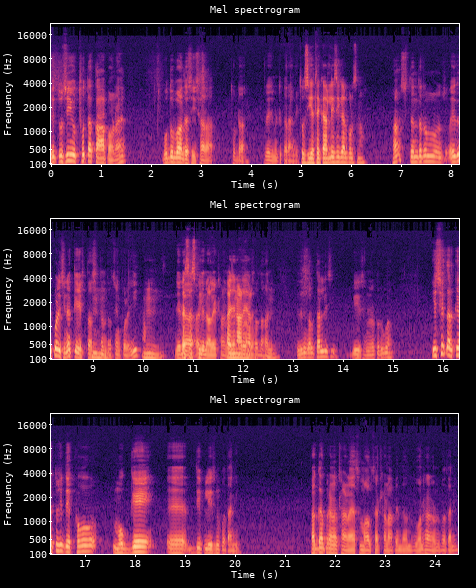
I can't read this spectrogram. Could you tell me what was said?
ਵੀ ਤੁਸੀਂ ਉੱਥੋਂ ਤੱਕ ਆ ਪਾਉਣਾ ਹੈ ਉਦੋਂ ਬਾਅਦ ਅਸੀਂ ਸਾਰਾ ਤੁਹਾਡਾ ਅਰੇਂਜਮੈਂਟ ਕਰਾਂਗੇ। ਤੁਸੀਂ ਇੱਥੇ ਕਰ ਲਈ ਸੀ ਗੱਲ ਪੁਲਿਸ ਨਾਲ? ਹਾਂ ਸਤਿੰਦਰ ਨੂੰ ਇਹਦੇ ਕੋਲ ਸੀ ਨਾ ਕੇਸ ਤਾਂ ਸਤਿੰਦਰ ਸਿੰਘ ਕੋਲੇ ਜੀ ਹੂੰ। ਜਿਹੜਾ ਅਜਨਾਲੇ ਥਾਣੇ ਅਜਨਾਲੇ ਵਾਲਾ। ਹਾਂਜੀ। ਇਹਦੇ ਨਾਲ ਗੱਲ ਕਰ ਲਈ ਸੀ ਵੀ ਸਰੈਂਡਰ ਕਰੂਗਾ। ਇਸੇ ਕਰਕੇ ਤੁਸੀਂ ਦੇਖੋ ਮੋਗੇ ਦੀ ਪੁਲਿਸ ਨੂੰ ਪਤਾ ਨਹੀਂ। ਪੱਗਾ ਪੁਰਾਣਾ ਥਾਣਾ ਹੈ ਸਮਾਲਸਰ ਥਾਣਾ ਪੈਂਦਾ ਉਹਨੂੰ ਦੋਵਾਂ ਥਾਣਾਂ ਨੂੰ ਪਤਾ ਨਹੀਂ।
